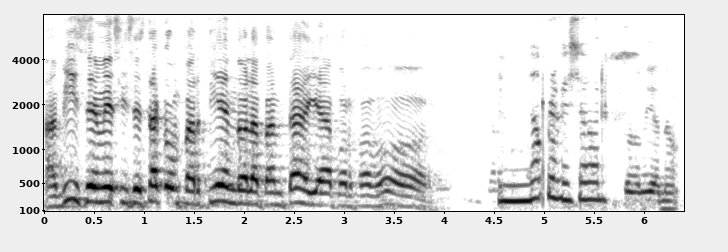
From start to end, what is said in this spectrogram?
Avíseme si se está compartiendo la pantalla, por favor. No, profesor. Todavía no.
